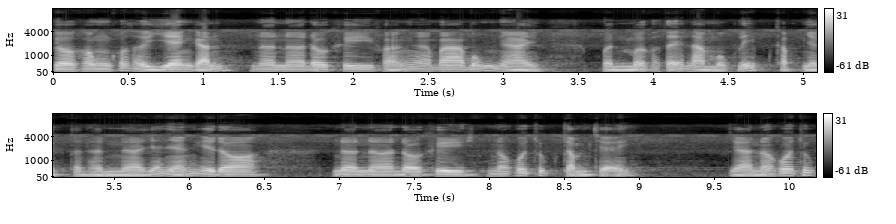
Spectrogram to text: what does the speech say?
do không có thời gian rảnh nên ờ, đôi khi khoảng ờ, 3-4 ngày mình mới có thể làm một clip cập nhật tình hình ờ, giá nhãn đo nên đôi khi nó có chút chậm trễ và nó có chút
